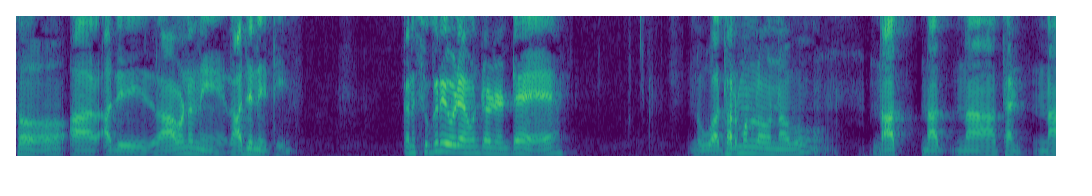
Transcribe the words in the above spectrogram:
సో అది రావణని రాజనీతి. కానీ సుగ్రీవుడు ఏమంటాడంటే నువ్వు అధర్మంలో ఉన్నావు. నా నా నా తన్ నా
